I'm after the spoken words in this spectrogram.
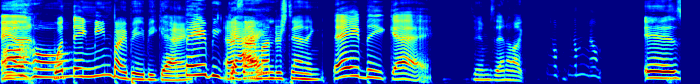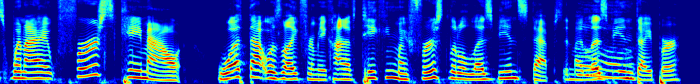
And Uh-huh. what they mean by baby gay baby gay. as I'm understanding, baby gay zooms in. I'm like, "Nom, nom, nom," is when I first came out, what that was like for me, kind of taking my first little lesbian steps in my Aw. lesbian diaper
